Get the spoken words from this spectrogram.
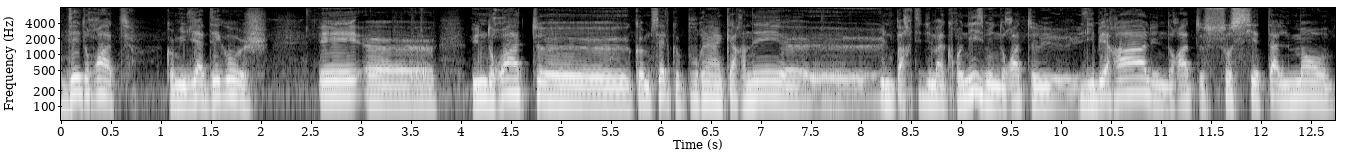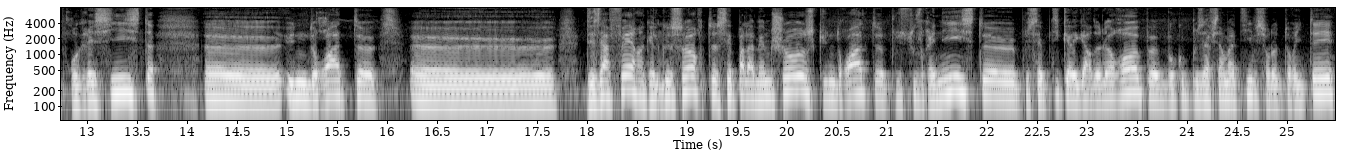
des droites comme il y a des gauches et une droite euh, comme celle que pourrait incarner euh, une partie du macronisme, une droite libérale, une droite sociétalement progressiste, euh, une droite des affaires en quelque sorte, c'est pas la même chose qu'une droite plus souverainiste, plus sceptique à l'égard de l'Europe, beaucoup plus affirmative sur l'autorité.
